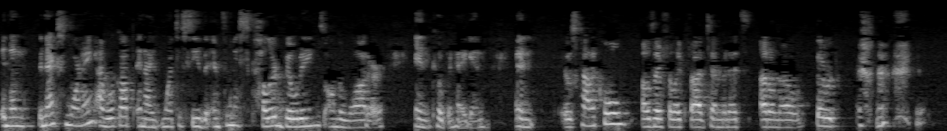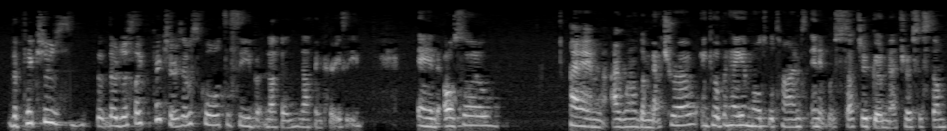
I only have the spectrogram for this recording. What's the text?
And then the next morning I woke up and I went to see the infamous colored buildings on the water in Copenhagen. And it was kind of cool. I was there for like five, ten minutes. I don't know. They were, the pictures, they're just like pictures. It was cool to see, but nothing, nothing crazy. And also, I I went on the metro in Copenhagen multiple times and it was such a good metro system.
